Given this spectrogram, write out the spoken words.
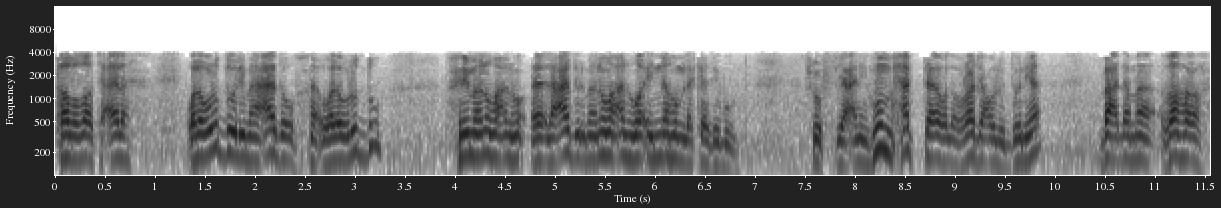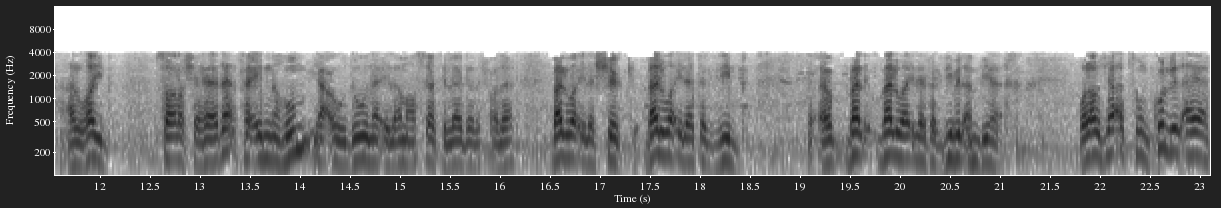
قال الله تعالى ولو ردوا لما عادوا ولو ردوا لما نهوا عنه لعادوا لما نهوا عنه وإنهم لكاذبون. شوف يعني هم حتى ولو رجعوا للدنيا بعدما ظهر الغيب صار شهادة فإنهم يعودون إلى معصية الله جل وعلا بل وإلى الشرك بل وإلى تكذيب بل, بل وإلى تكذيب الأنبياء. ولو جاءتهم كل الآيات.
